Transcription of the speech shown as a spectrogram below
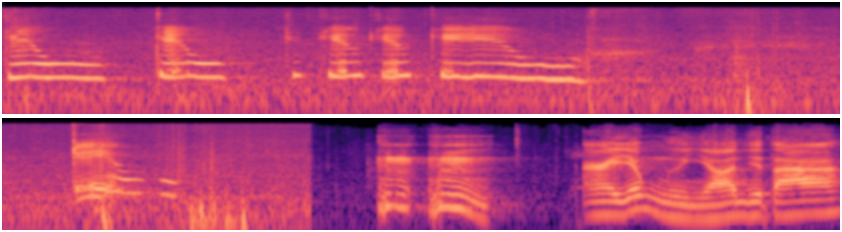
Kêu Kêu Kêu Kêu Kêu Kêu. Ai giống người nhện vậy ta?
